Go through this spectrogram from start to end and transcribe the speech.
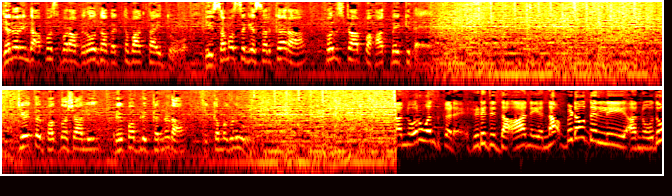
ಜನರಿಂದ ಅಪಸ್ವರ ವಿರೋಧ ವ್ಯಕ್ತವಾಗ್ತಾ ಇದ್ದು, ಈ ಸಮಸ್ಯೆಗೆ ಸರ್ಕಾರ ಫುಲ್ ಸ್ಟಾಪ್ ಹಾಕಬೇಕಿದೆ. ಚೇತನ್ ಪದ್ಮಶಾಲಿ, ರಿಪಬ್ಲಿಕ್ ಕನ್ನಡ, ಚಿಕ್ಕಮಗಳೂರು. ಅನ್ನೋರು ಒಂದ್ ಕಡೆ ಹಿಡಿದಿದ್ದ ಆನೆಯನ್ನ ಬಿಡೋದೆಲ್ಲಿ ಅನ್ನೋದು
